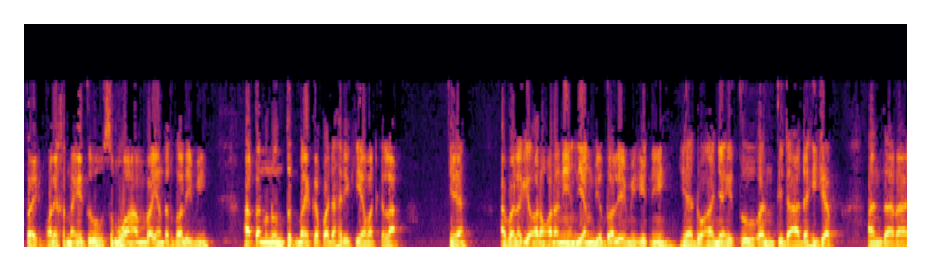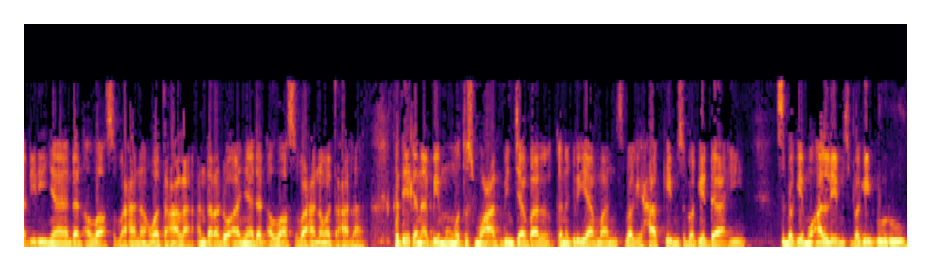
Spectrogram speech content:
Baik, oleh karena itu semua hamba yang terzalimi akan menuntut mereka pada hari kiamat kelak. Ya. Apalagi orang-orang yang yang dizalimi ini, ya doanya itu kan tidak ada hijab antara dirinya dan Allah Subhanahu wa taala, antara doanya dan Allah Subhanahu wa taala. Ketika Nabi mengutus Muad bin Jabal ke negeri Yaman sebagai hakim, sebagai dai, sebagai muallim, sebagai guru,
